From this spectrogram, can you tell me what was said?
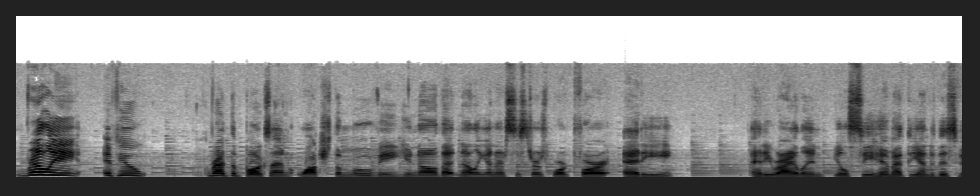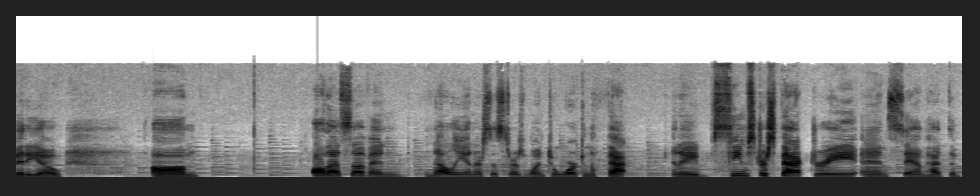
really, if you read the books and watched the movie, you know that Nellie and her sisters worked for Eddie, Eddie Ryland. You'll see him at the end of this video. Um, all that stuff. And Nellie and her sisters went to work in the fat in a seamstress factory, and Sam had to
